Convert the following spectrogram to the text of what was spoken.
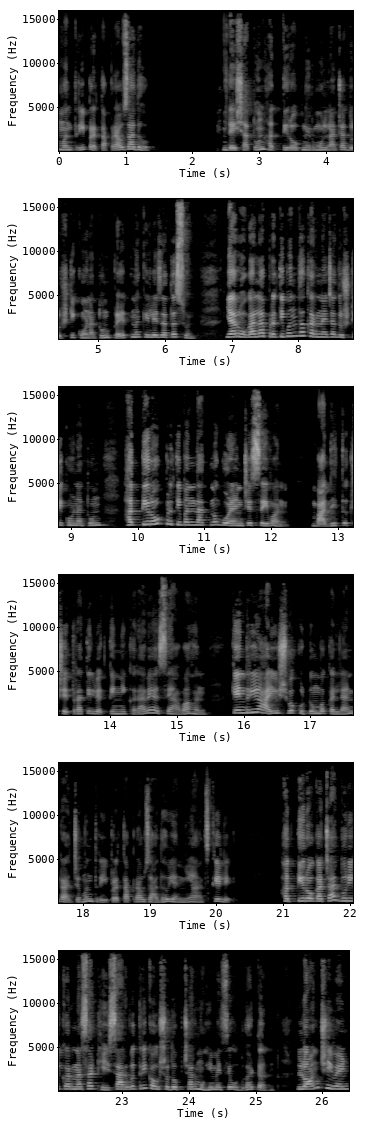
मंत्री प्रतापराव जाधव. देशातून हत्तीरोग निर्मूलनाच्या दृष्टिकोनातून प्रयत्न केले जात असून या रोगाला प्रतिबंध करण्याच्या दृष्टिकोनातून हत्तीरोग प्रतिबंधात्मक गोळ्यांचे सेवन बाधित क्षेत्रातील व्यक्तींनी करावे असे आवाहन केंद्रीय आयुष व कुटुंब कल्याण राज्यमंत्री प्रतापराव जाधव यांनी आज केले. हत्तीरोगाच्या दूरीकरणासाठी सार्वत्रिक औषधोपचार मोहिमेचे उद्घाटन. लॉन्च इव्हेंट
